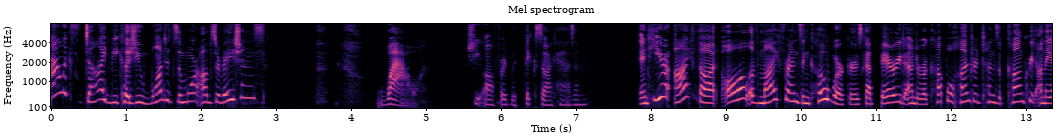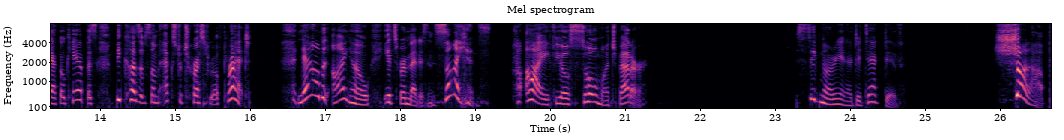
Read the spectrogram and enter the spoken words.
Alex died because you wanted some more observations? Wow, she offered with thick sarcasm. And here I thought all of my friends and co-workers got buried under a couple hundred tons of concrete on the Echo campus because of some extraterrestrial threat. Now that I know it's for Metisian science, I feel so much better. Signorina Detective. Shut up!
